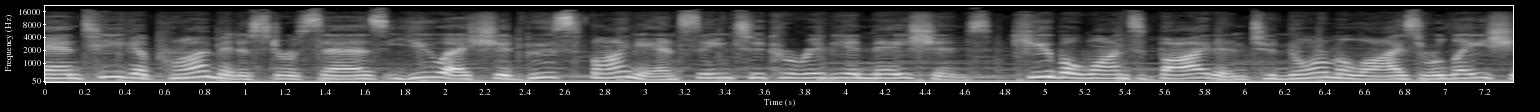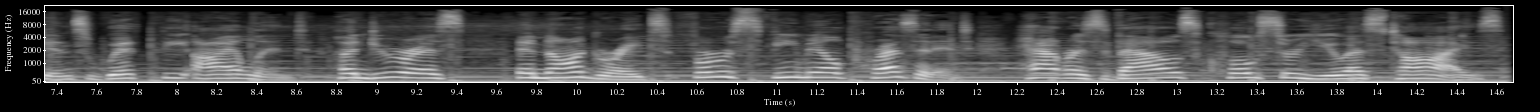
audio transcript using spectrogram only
Antigua Prime Minister says U.S. should boost financing to Caribbean nations. Cuba wants Biden to normalize relations with the island. Honduras inaugurates first female president. Harris vows closer U.S. ties.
